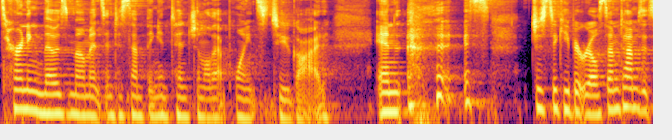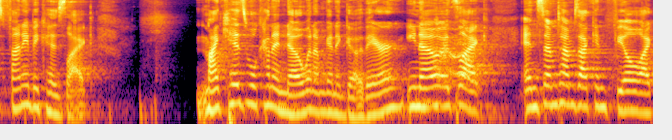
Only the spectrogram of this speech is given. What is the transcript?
turning those moments into something intentional that points to God. And it's just to keep it real. Sometimes it's funny because, like, my kids will kind of know when I'm going to go there. You know, it's like, and sometimes I can feel like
